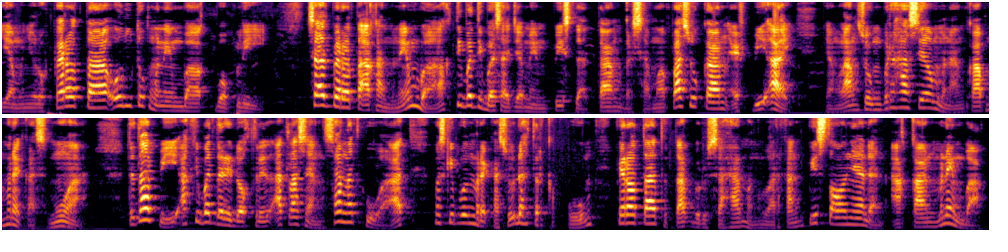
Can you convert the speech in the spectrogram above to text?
Ia menyuruh Perota untuk menembak Bobley. Saat Perota akan menembak, tiba-tiba saja Memphis datang bersama pasukan FBI yang langsung berhasil menangkap mereka semua. Tetapi akibat dari doktrin Atlas yang sangat kuat, meskipun mereka sudah terkepung, Perota tetap berusaha mengeluarkan pistolnya dan akan menembak.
